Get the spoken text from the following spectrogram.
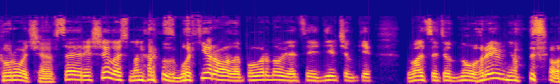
коротше, все рішилось, мене розблокували, повернув я цій дівчинці 21 гривню. Все,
